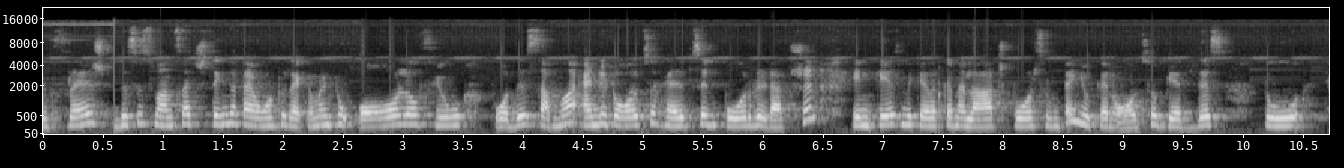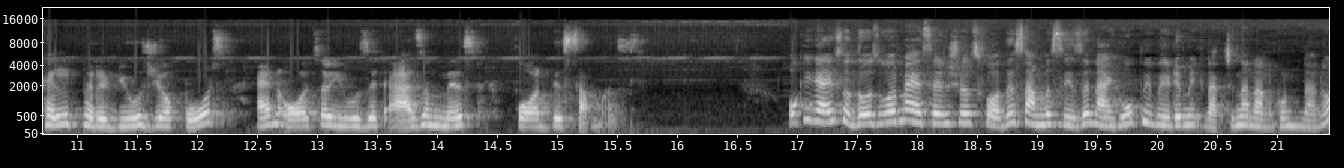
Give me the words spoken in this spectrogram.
refresh this is one such thing that I want to recommend to all of you for this summer. And it also helps in pore reduction. In case మీకు ఎవరికైనా లార్జ్ పోర్స్ ఉంటే you can also get this to help reduce your pores and also use it as a mist for this summers. Okay guys so those were my essentials for this summer season I hope ఈ వీడియో మీకు నచ్చిందని అనుకుంటున్నాను.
